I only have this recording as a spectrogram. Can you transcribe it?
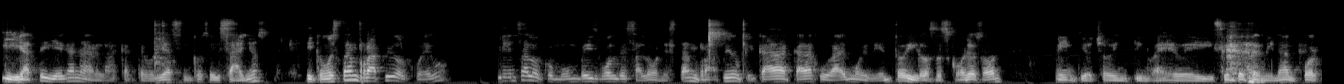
y ya te llegan a la categoría 5 o 6 años. Y como es tan rápido el juego, piénsalo como un béisbol de salón. Es tan rápido que cada, cada jugada es movimiento y los scores son 28-29 y siempre terminan por,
